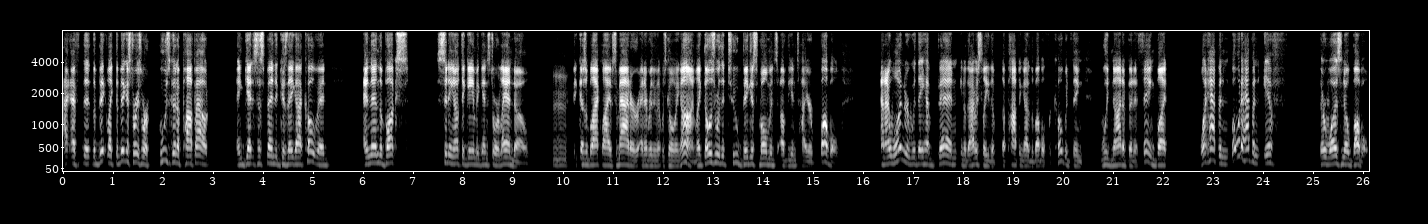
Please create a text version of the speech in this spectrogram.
I, I've, the, the big like the biggest stories were who's going to pop out and get suspended because they got COVID, and then the Bucks sitting out the game against Orlando hmm because of Black Lives Matter and everything that was going on. Like those were the two biggest moments of the entire bubble. And I wonder would they have been, you know, obviously the, the popping out of the bubble for COVID thing would not have been a thing. But what happened? What would have happened if there was no bubble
